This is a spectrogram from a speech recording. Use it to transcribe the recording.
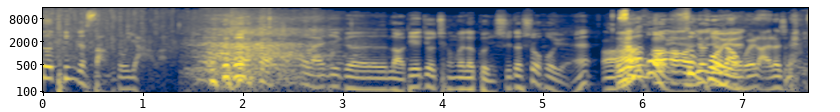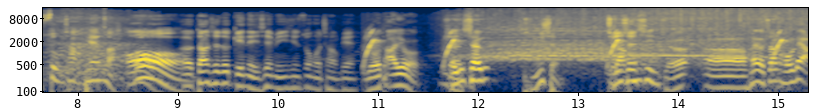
歌听着嗓子都哑了。后来这个老爹就成为了滚石的售货员，啊送货员，哦哦又又绕回来了是送唱片嘛。哦呃，当时都给哪些明星送过唱片？罗大佑、陈升、评审、张信哲，呃，还有张洪亮。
